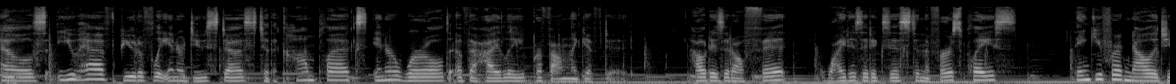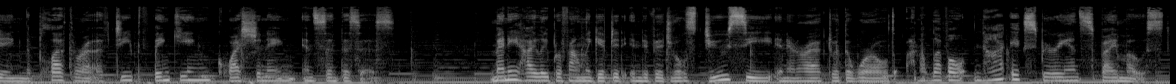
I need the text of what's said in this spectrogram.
Els, you have beautifully introduced us to the complex inner world of the highly profoundly gifted. How does it all fit? Why does it exist in the first place? Thank you for acknowledging the plethora of deep thinking, questioning, and synthesis. Many highly profoundly gifted individuals do see and interact with the world on a level not experienced by most.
